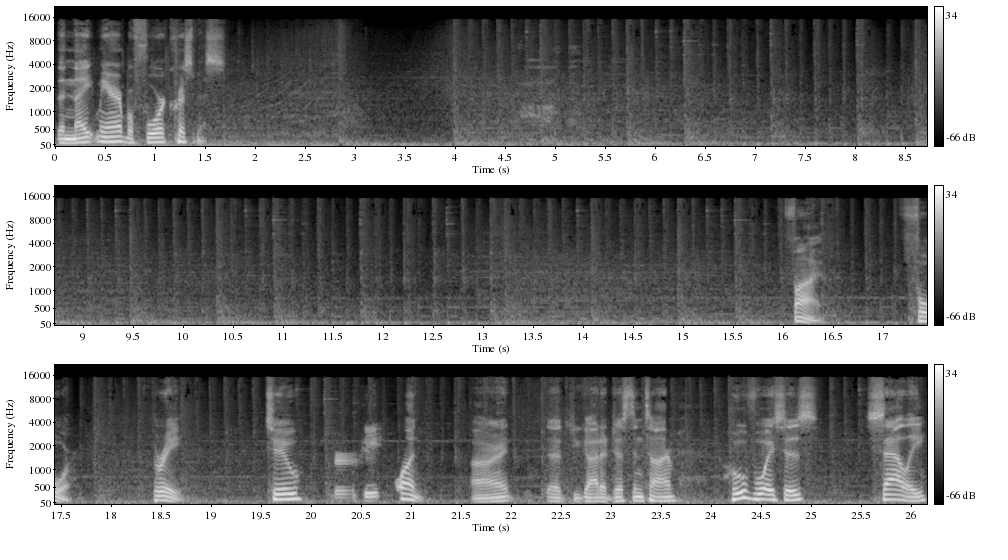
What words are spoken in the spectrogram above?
The Nightmare Before Christmas? Five, four, three, two, repeat, one. All right, uh, you got it just in time. Who voices Sally,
